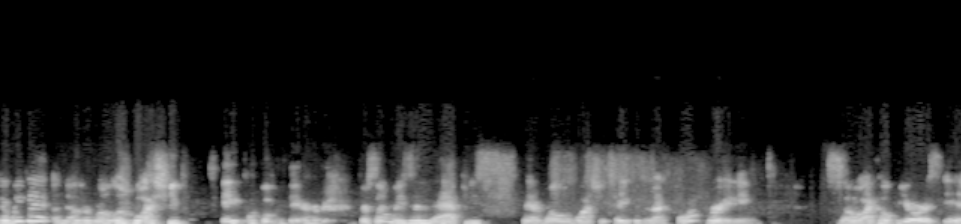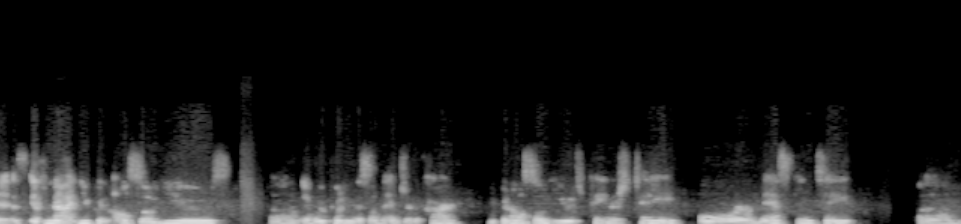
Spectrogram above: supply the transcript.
Can we get another roll of washi tape over there? For some reason, that piece, that roll of washi tape is not cooperating. So I hope yours is. If not, you can also use, um, and we're putting this on the edge of the card, you can also use painter's tape or masking tape um,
